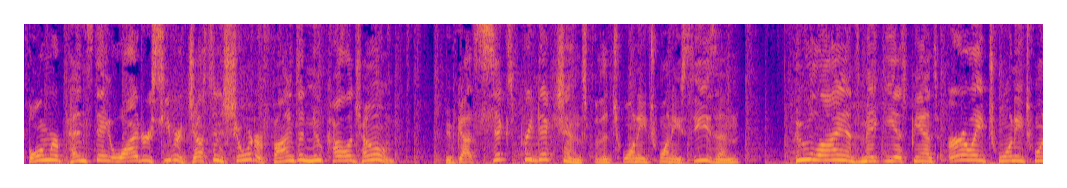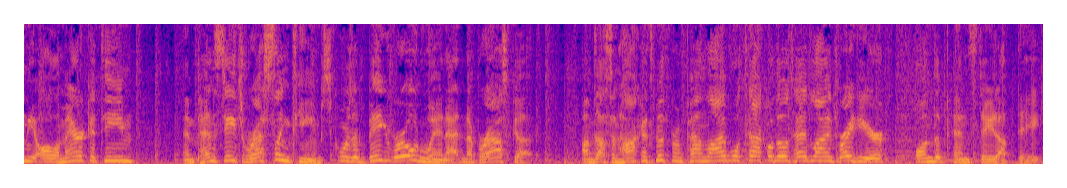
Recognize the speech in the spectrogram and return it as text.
Former Penn State wide receiver Justin Shorter finds a new college home. We've got six predictions for the 2020 season. Two Lions make ESPN's early 2020 All America team, and Penn State's wrestling team scores a big road win at Nebraska. I'm Dustin Hockensmith from Penn Live. We'll tackle those headlines right here on the Penn State Update.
